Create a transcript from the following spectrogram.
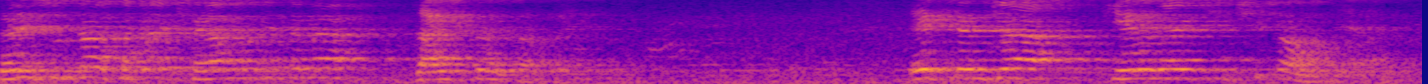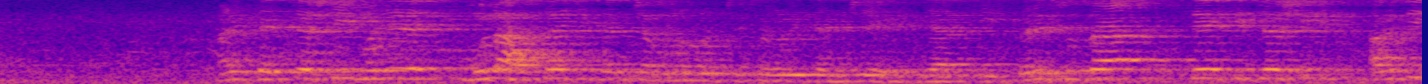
तरी सुद्धा सगळ्या खेळामध्ये त्यांना जायचंच असायचं. एक त्यांच्या केरलाईट शिक्षिका होत्या. आणि त्यांच्याशी म्हणजे मुलं हसायची त्यांच्या बरोबरची सगळी त्यांचे विद्यार्थी. तरी सुद्धा ते तिच्याशी अगदी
